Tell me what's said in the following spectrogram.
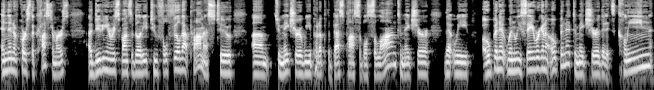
and then of course the customers a duty and responsibility to fulfill that promise to um, to make sure we put up the best possible salon, to make sure that we open it when we say we're going to open it, to make sure that it's clean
